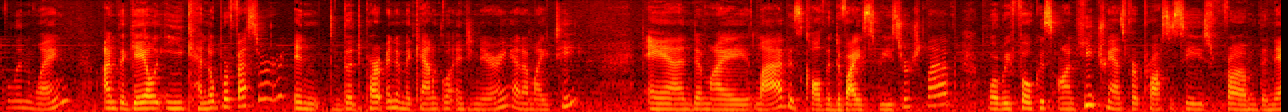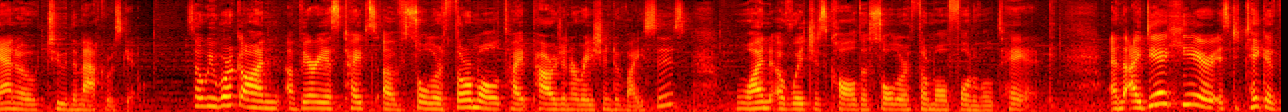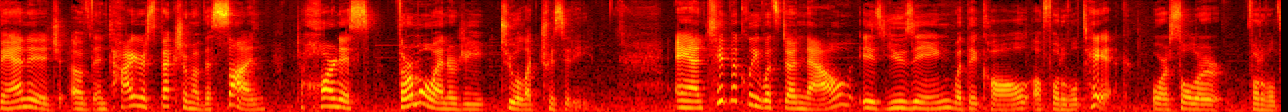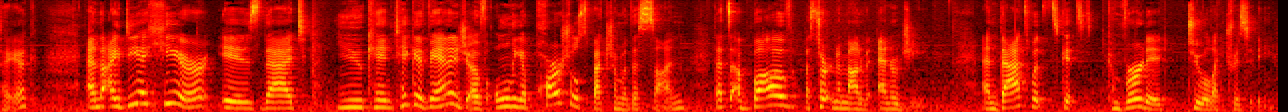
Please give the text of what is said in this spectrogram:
Evelyn Wang. I'm the Gail E. Kendall Professor in the Department of Mechanical Engineering at MIT. And my lab is called the Device Research Lab, where we focus on heat transfer processes from the nano to the macro scale. So we work on uh, various types of solar thermal type power generation devices, one of which is called a solar thermal photovoltaic. And the idea here is to take advantage of the entire spectrum of the sun to harness thermal energy to electricity. And typically what's done now is using what they call a photovoltaic or a solar photovoltaic. And the idea here is that you can take advantage of only a partial spectrum of the sun that's above a certain amount of energy. And that's what gets converted to electricity.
